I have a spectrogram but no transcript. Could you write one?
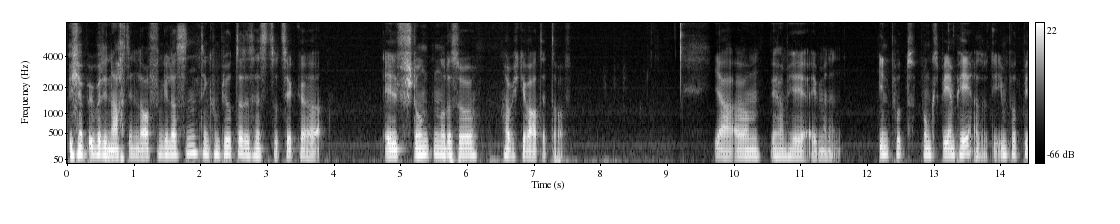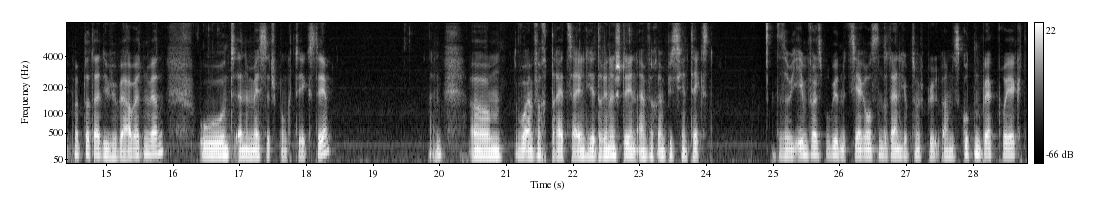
ich habe über die Nacht ihn laufen gelassen, den Computer, das heißt so circa elf Stunden oder so habe ich gewartet darauf. Ja, ähm, wir haben hier eben einen input.bmp, also die Input-Bitmap-Datei, die wir bearbeiten werden, und eine message.txt, ähm, wo einfach drei Zeilen hier drinnen stehen, einfach ein bisschen Text. Das habe ich ebenfalls probiert mit sehr großen Dateien. Ich habe zum Beispiel ähm, das Gutenberg-Projekt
